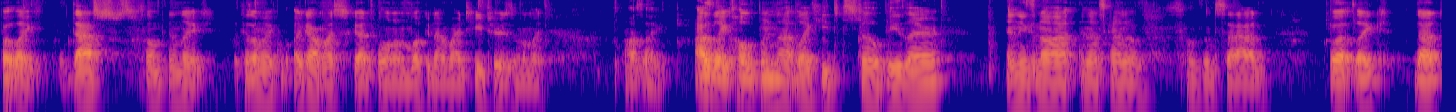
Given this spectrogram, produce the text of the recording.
but like that's something like because I'm like I got my schedule and I'm looking at my teachers and I'm like, I was like I was like hoping that like he'd still be there, and he's not, and that's kind of something sad, but like that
